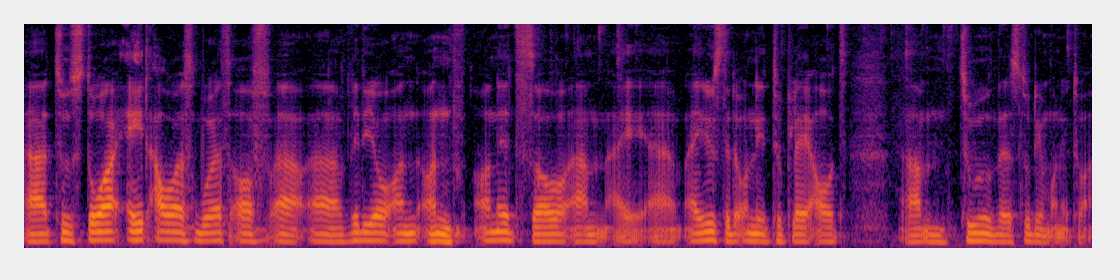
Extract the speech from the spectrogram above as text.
uh, to store eight hours worth of uh, uh, video on on on it. So um, I I used it only to play out um, to the studio monitor.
